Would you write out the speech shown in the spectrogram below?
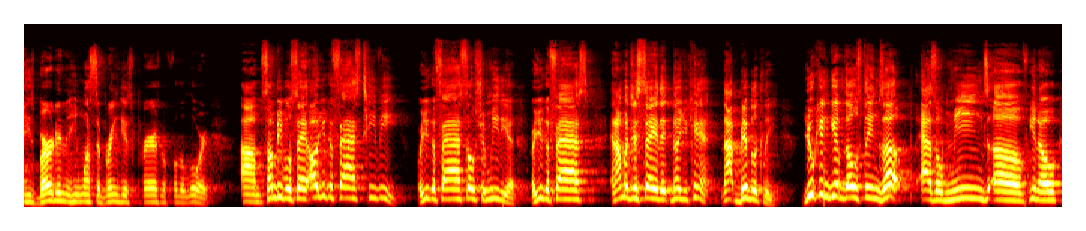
he's burdened and he wants to bring his prayers before the Lord. Um, some people say, oh, you can fast TV, or you can fast social media, or you can fast and I'm to just say that no, you can't, not biblically. You can give those things up as a means of, you know,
